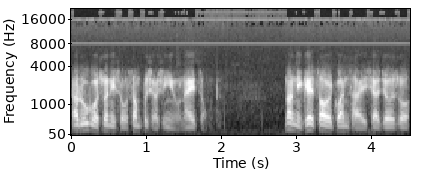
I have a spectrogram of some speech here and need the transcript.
那如果说你手上不小心有那一种的，那你可以稍微观察一下，就是说，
